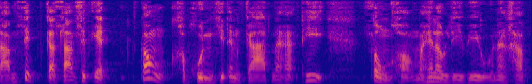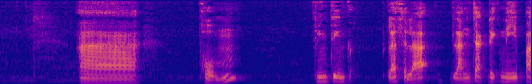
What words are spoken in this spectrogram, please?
สามสิบกับสามสิบเอ็ดต้องขอบคุณคิดแอนการ์ดนะฮะ ที่ส่งของมาให้เรารีวิวนะครับอ่าผมจริงๆ แล้วเสร็จแล้วหลังจากเด็กนี้ไป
